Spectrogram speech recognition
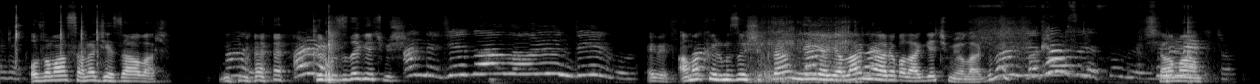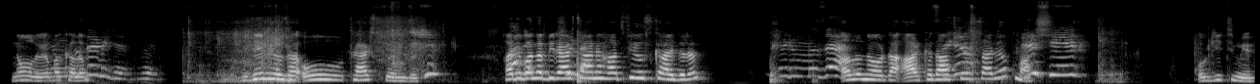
Evet. O zaman sana ceza var. Hayır. Kırmızıda geçmiş. Anne cezalı oyun değil bu. Evet ama kırmızı ışıkta ne yayalar ne arabalar geçmiyorlar değil mi? Bakar mısınız? Şimdi Tamam. ben tutacağım. Ne oluyor bakalım. Kırmızı demeyeceğiz, dur. Gidemiyoruz. ha. Oo ters döndü. Hadi bana birer tane Hot Wheels kaydırın. Kırmızı. Alın orada. Arkada Hot Wheels'lar yok mu? Yeşil. O gitmiyor.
